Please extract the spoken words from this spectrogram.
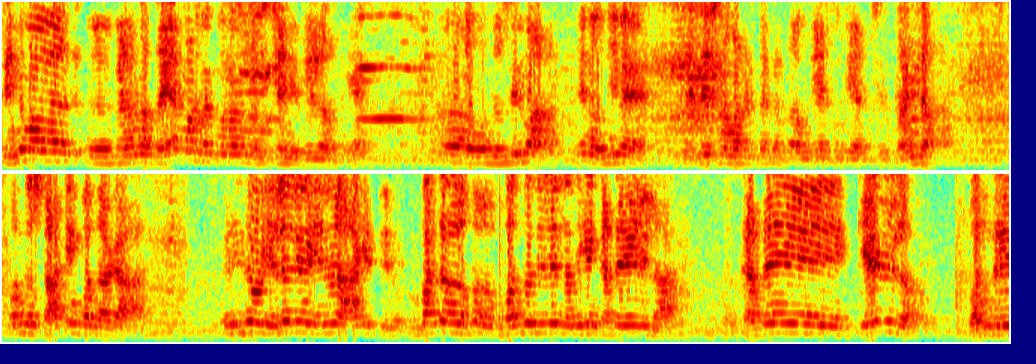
ಸಿನಿಮಾಗಳನ್ನ ತಯಾರು ಮಾಡ್ಬೇಕು ಅನ್ನೋ ಒಂದು ಇಚ್ಛೆ ಇರಲಿಲ್ಲ ನಮಗೆ. ಒಂದು ಸಿನಿಮಾ, ಏನು, ನೀವೇ ನಿರ್ದೇಶನ ಮಾಡಿರ್ತಕ್ಕಂಥ ಉದಯ ಸೂರ್ಯ ತಂಡ. ಒಂದು ಸ್ಟಾರ್ಟಿಂಗ್ ಬಂದಾಗ ಇದು ಎಲ್ಲೆಲ್ಲಿ ಏನೇನೋ ಆಗಿತ್ತು. ಬಟ್ ಬಂದು ನೀವೇ ನಮಗೆ ಕತೆ ಹೇಳಿಲ್ಲ. ಕತೆ ಕೇಳಲಿಲ್ಲ ನಾವು. ಬಂದ್ರಿ,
